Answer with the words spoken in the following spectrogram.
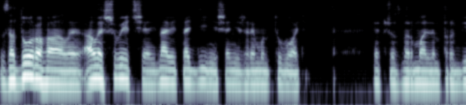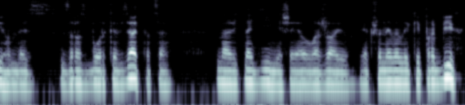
за дорого, але, але швидше і навіть надійніше, ніж ремонтувати. Якщо з нормальним пробігом десь з розборки взяти, то це навіть надійніше, я вважаю. Якщо невеликий пробіг,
